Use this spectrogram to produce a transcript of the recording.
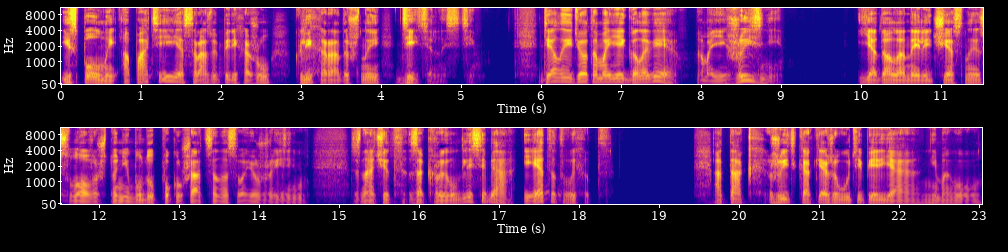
Из полной апатии я сразу перехожу к лихорадочной деятельности. Дело идет о моей голове, о моей жизни. Я дал Анели честное слово, что не буду покушаться на свою жизнь. Значит, закрыл для себя и этот выход. А так жить, как я живу теперь, я не могу.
